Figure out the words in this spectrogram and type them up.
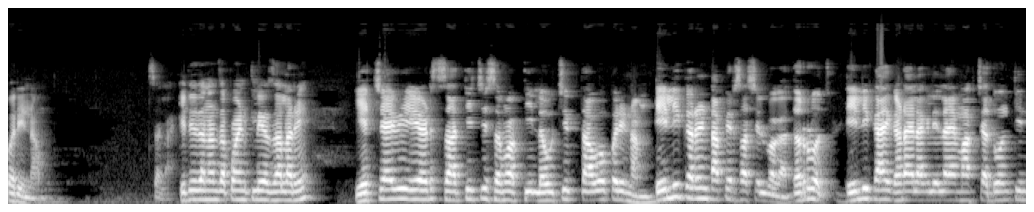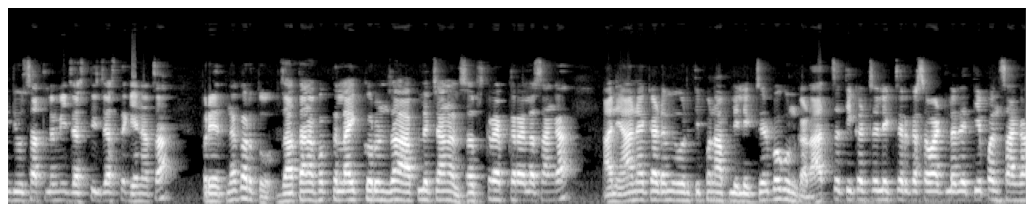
परिणाम. चला किती जणांचा पॉईंट क्लिअर झाला रे? एच आय व्ही एड्स साथीची समाप्ती लवचिकता व परिणाम. डेली करंट अफेअर्स असेल बघा. दररोज डेली काय घडायला लागलेलं आहे मागच्या दोन तीन दिवसातलं मी जास्तीत जास्त घेण्याचा प्रयत्न करतो. जाताना फक्त लाईक करून जा. आपलं चॅनल सबस्क्राईब करायला सांगा. आणि अन अकॅडमी वरती पण आपले लेक्चर बघून काढा. आजचं तिकडचं लेक्चर कसं वाटलं रे ते पण सांगा.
